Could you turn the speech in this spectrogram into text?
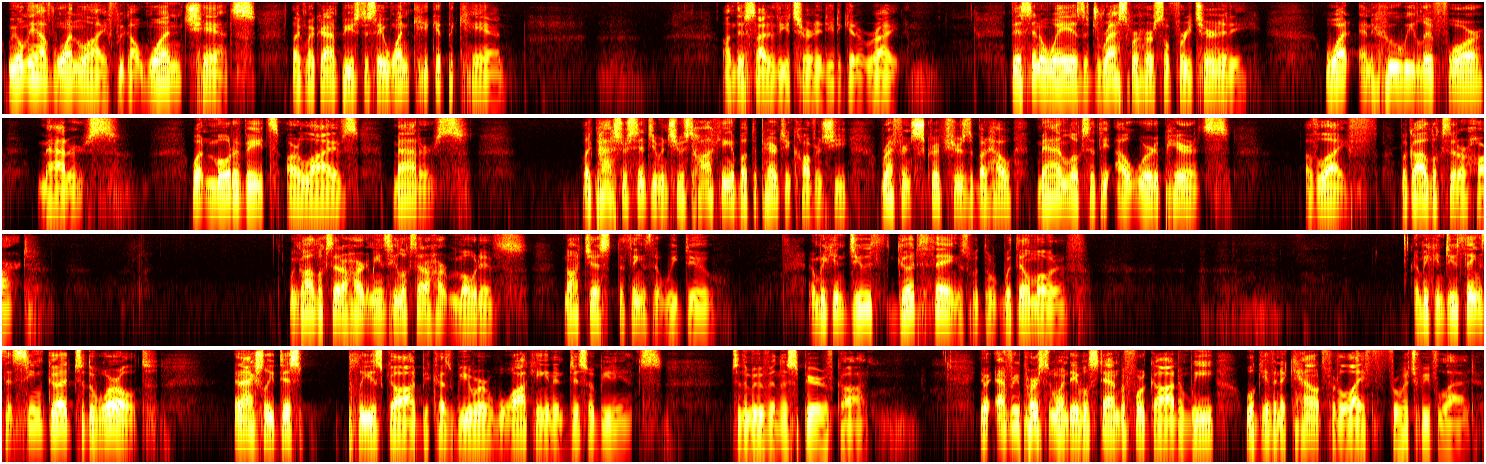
We only have one life, we got one chance. Like my grandpa used to say, one kick at the can on this side of the eternity to get it right. This, in a way, is a dress rehearsal for eternity. What and who we live for matters. What motivates our lives matters. Like Pastor Cynthia, when she was talking about the parenting conference, she referenced scriptures about how man looks at the outward appearance of life, but God looks at our heart. When God looks at our heart, it means He looks at our heart motives, not just the things that we do. And we can do th- good things with, the, with ill motive. And we can do things that seem good to the world and actually displease God because we were walking in disobedience to the move in the Spirit of God. You know, every person one day will stand before God and we will give an account for the life for which we've led.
